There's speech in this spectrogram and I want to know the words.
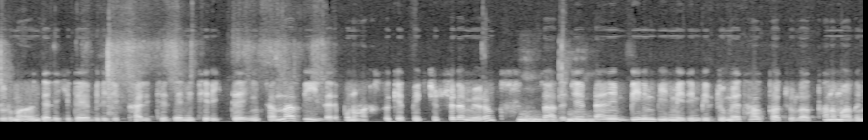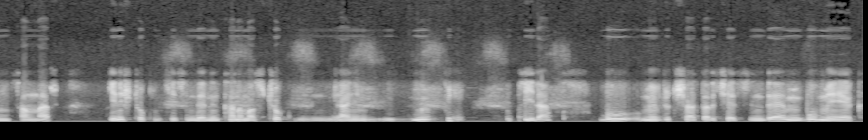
duruma önderlik edebilecek kalitede, nitelikte insanlar değiller. Bunu haksızlık etmek için söylemiyorum. Hmm. Sadece Hmm. benim benim bilmediğim bir Cumhuriyet Halk Partisi olarak tanımadığım insanlar geniş toplum kesimlerinin tanıması çok yani mümkün değil. Bu mevcut şartlar içerisinde bu MYK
